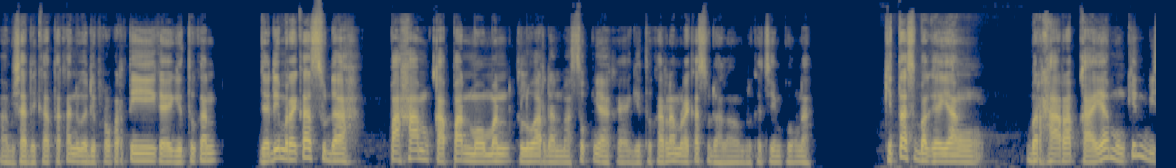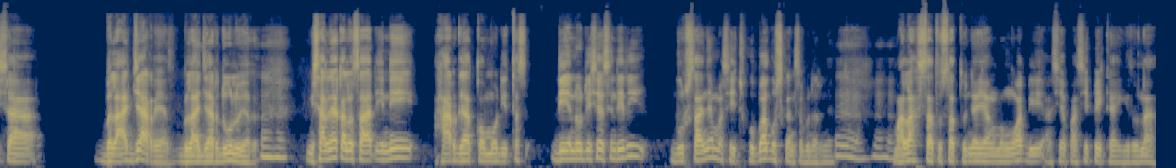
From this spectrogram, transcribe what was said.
nah, bisa dikatakan juga di properti kayak gitu kan. Jadi mereka sudah paham kapan momen keluar dan masuknya kayak gitu karena mereka sudah lama berkecimpung. Nah, kita sebagai yang berharap kaya mungkin bisa belajar ya, belajar dulu ya. Mhm. Misalnya kalau saat ini harga komoditas di Indonesia sendiri bursanya masih cukup bagus kan sebenarnya. Hmm, hmm. Malah satu-satunya yang menguat di Asia Pasifik kayak gitu. Nah,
